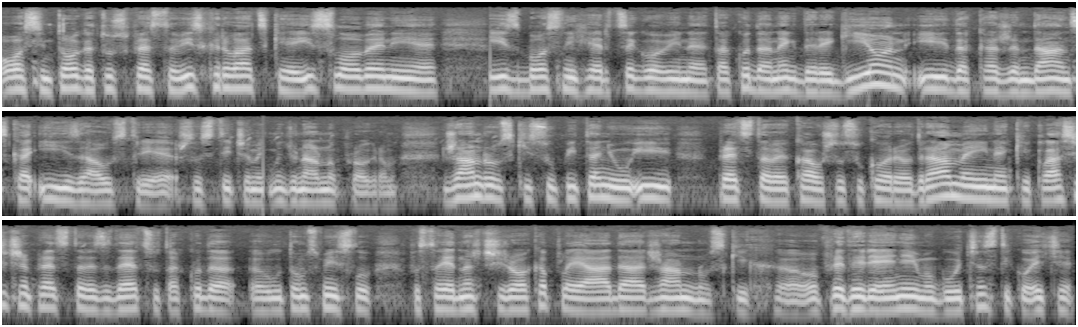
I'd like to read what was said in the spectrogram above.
Osim toga, tu su predstave iz Hrvatske, iz Slovenije, iz Bosne i Hercegovine, tako da negde region i da kažem Danska i iz Austrije, što se tiče međunarodnog programa. Žanrovski su u pitanju i predstave kao što su koreodrame i neke klasične predstave za decu, tako da u tom smislu postoji jedna široka plejada žanrovskih e, opredeljenja i mogućnosti koje će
